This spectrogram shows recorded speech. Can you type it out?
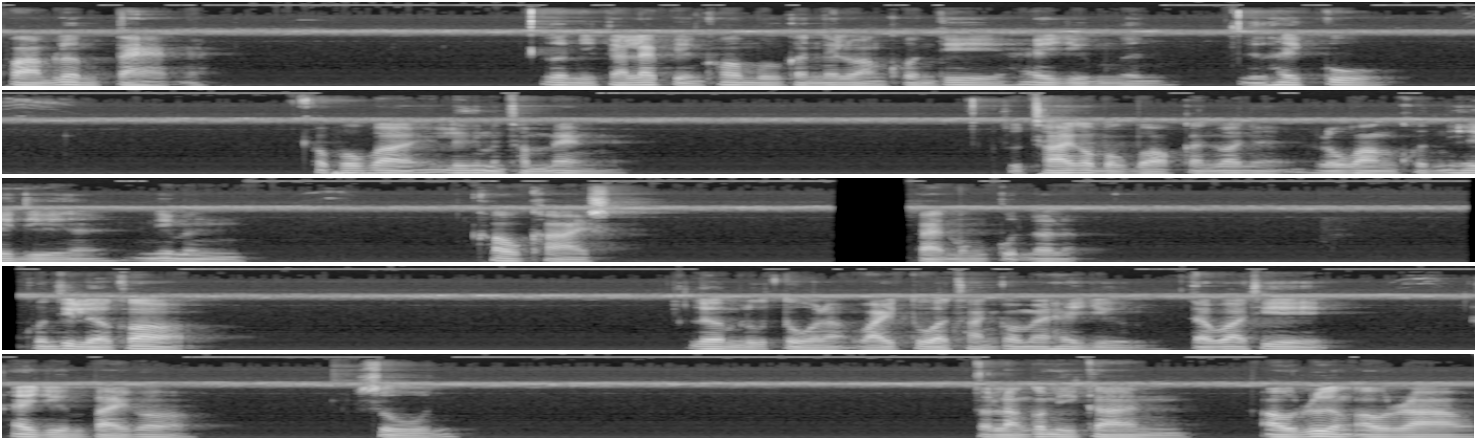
ความเริ่มแตกนะเริ่มมีการแลกเปลี่ยนข้อมูลกันในระหว่างคนที่ให้ยืมเงินหรือให้กู้ ก็พบว่าเรื่องนี้มันทำแม่ง สุดท้ายก็บอกบอกกันว่าเนี่ยระวังคนที่ให้ดีนะ นี่มันเข้าข่าย แปดมงกุฎแล้วล่ะ คนที่เหลือก็ เริ่มรู้ตัวแล้วไหวตัวทันก็ไม่ให้ยืม แต่ว่าที่ให้ยืมไปก็ศูนย์ตอนหลังก็มีการเอาเรื่องเอาราว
